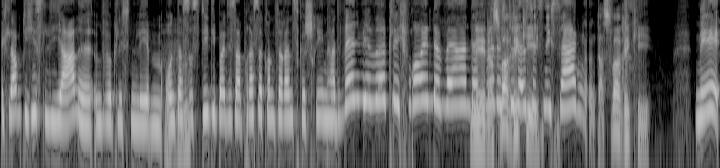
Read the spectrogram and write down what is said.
Ich glaube, die hieß Liane im wirklichen Leben. Und Mhm. das ist die, die bei dieser Pressekonferenz geschrien hat, wenn wir wirklich Freunde wären, dann Nee, würdest du Ricky. das jetzt nicht sagen. Das war Ricky. Nee,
